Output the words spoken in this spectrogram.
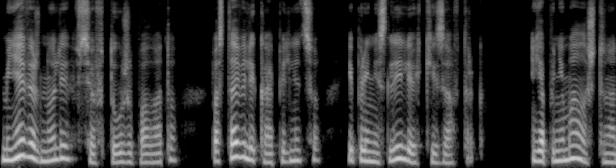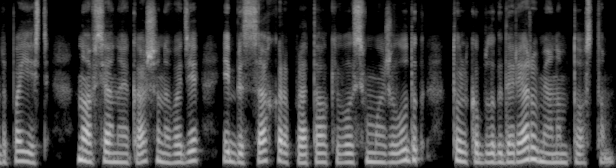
меня вернули все в ту же палату, поставили капельницу и принесли легкий завтрак. Я понимала, что надо поесть, но овсяная каша на воде и без сахара проталкивалась в мой желудок только благодаря румяным тостам.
